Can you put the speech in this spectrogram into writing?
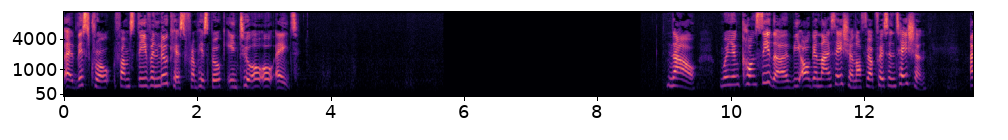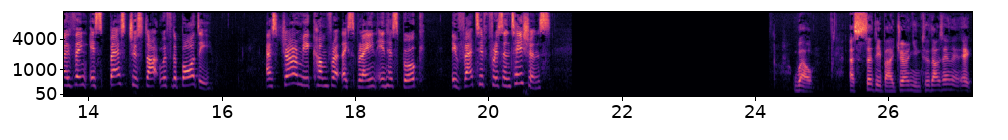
at this quote from Stephen Lucas from his book in 2008. Now, when you consider the organization of your presentation, I think it's best to start with the body. As Jeremy Comfort explained in his book, Effective Presentations. Well, a study by Jern in 2008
